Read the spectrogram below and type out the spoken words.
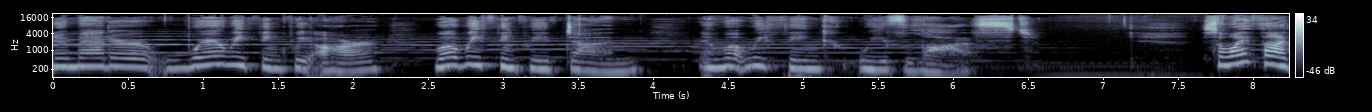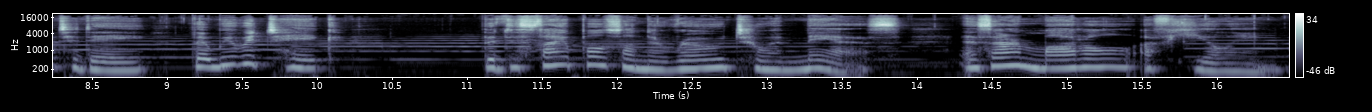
no matter where we think we are, what we think we've done, and what we think we've lost. So I thought today that we would take the disciples on the road to Emmaus as our model of healing.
